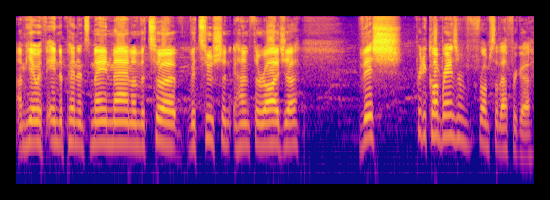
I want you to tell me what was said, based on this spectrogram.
I'm here with Independent's main man on the tour, Vithushan Ehantharajah. Vish, pretty comprehensive from South Africa.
